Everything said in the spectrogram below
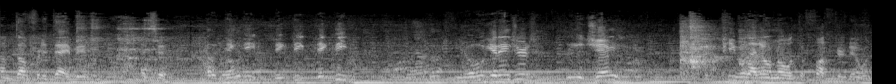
I'm done for the day, man. That's it. Dig deep, dig deep, dig deep. You know who get injured in the gym? The people that don't know what the fuck they're doing.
